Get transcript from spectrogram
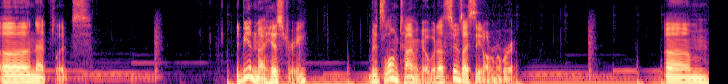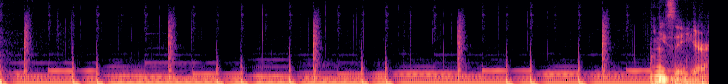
Uh, Netflix. It'd be in my history. but it's a long time ago. But as soon as I see it, I'll remember it. Um. Let me see here.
